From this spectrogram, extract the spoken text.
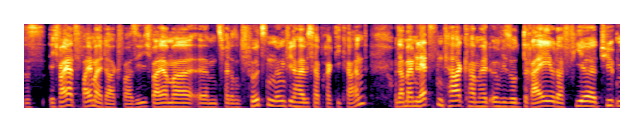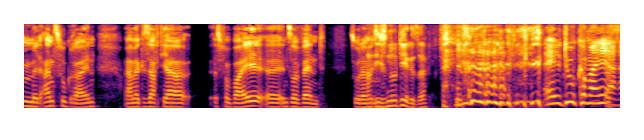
das, ich war ja zweimal da quasi. Ich war ja mal ähm, 2014 irgendwie ein halbes Jahr Praktikant. Und an meinem letzten Tag kamen halt irgendwie so drei oder vier Typen mit Anzug rein und haben halt gesagt, ja, ist vorbei, äh, insolvent. So, dann, Aber die sind nur dir gesagt. Ey, du, komm mal her.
